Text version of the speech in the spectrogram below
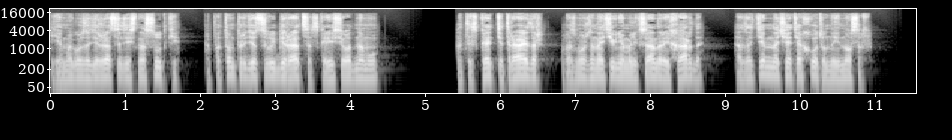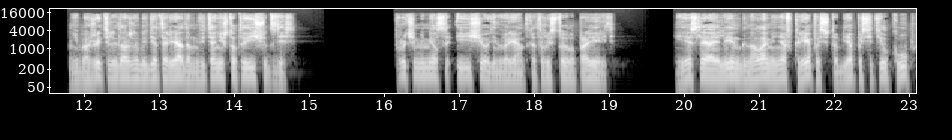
Я могу задержаться здесь на сутки, а потом придется выбираться, скорее всего, одному. Отыскать тетрайдер, возможно, найти в нем Александра и Харда, а затем начать охоту на иносов. Небожители должны быть где-то рядом, ведь они что-то ищут здесь. Впрочем, имелся и еще один вариант, который стоило проверить. Если Айлин гнала меня в крепость, чтобы я посетил куб,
